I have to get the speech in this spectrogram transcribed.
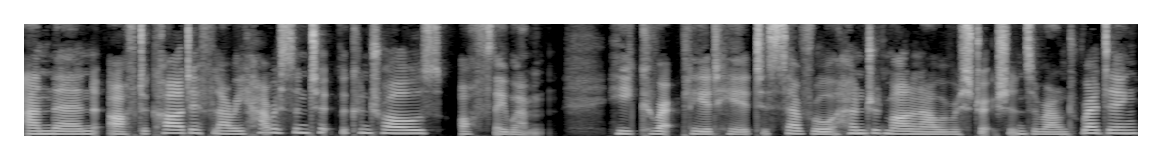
And then after Cardiff, Larry Harrison took the controls, off they went. He correctly adhered to several 100 mile an hour restrictions around Reading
